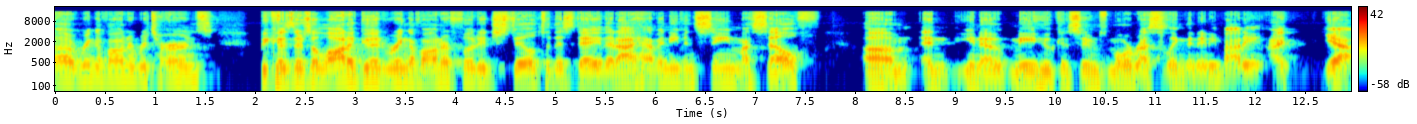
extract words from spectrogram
uh, Ring of Honor returns because there's a lot of good Ring of Honor footage still to this day that I haven't even seen myself. Um, and you know, me who consumes more wrestling than anybody, I yeah,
